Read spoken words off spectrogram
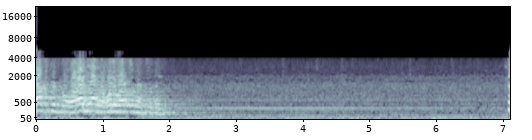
يقصد بغرية لغروة الزبير. ف...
